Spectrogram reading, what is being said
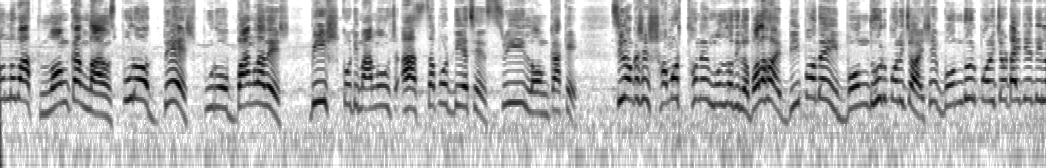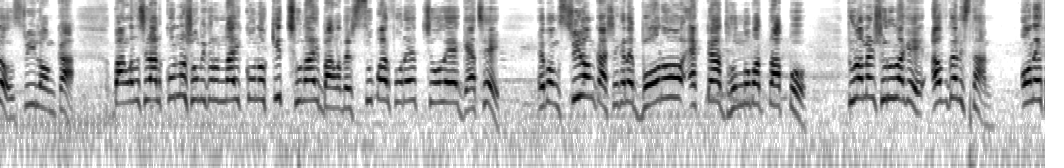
ধন্যবাদ লঙ্কান লায়ন্স। পুরো দেশ, পুরো বাংলাদেশ, বিশ কোটি মানুষ আজ সাপোর্ট দিয়েছে শ্রীলঙ্কাকে। শ্রীলঙ্কা সেই সমর্থনের মূল্য দিল। বলা হয় বিপদেই বন্ধুর পরিচয়। সেই বন্ধুর পরিচয়টাই যে দিল শ্রীলঙ্কা। বাংলাদেশের আর কোনো সমীকরণ নাই, কোনো কিচ্ছু নাই। বাংলাদেশ সুপার ফোরে চলে গেছে এবং শ্রীলঙ্কা সেখানে বড় একটা ধন্যবাদ প্রাপ্য। টুর্নামেন্ট শুরুর আগে আফগানিস্তান, অনেক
